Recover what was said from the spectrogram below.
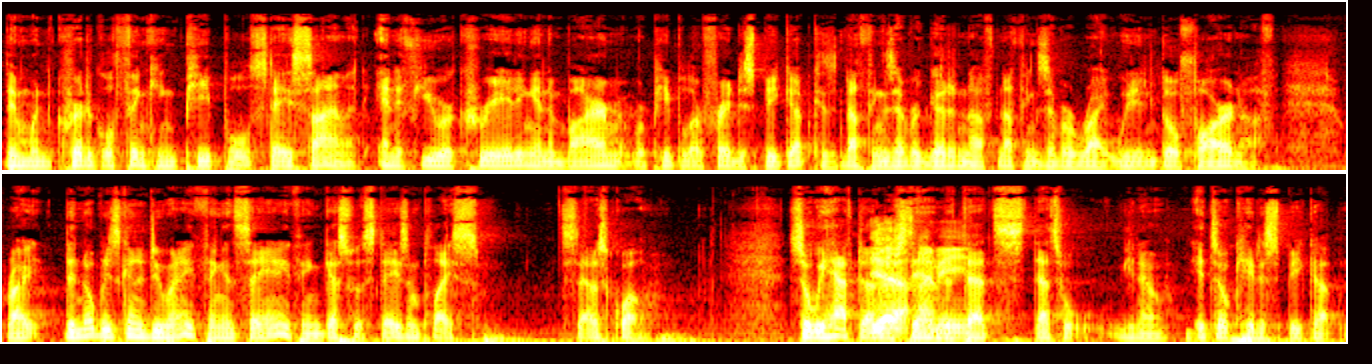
than when critical thinking people stay silent. And if you are creating an environment where people are afraid to speak up because nothing's ever good enough, nothing's ever right, we didn't go far enough, right? Then nobody's going to do anything and say anything. Guess what stays in place? Status quo. So we have to Yeah, I understand that that's that's what you know. It's okay to speak up.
